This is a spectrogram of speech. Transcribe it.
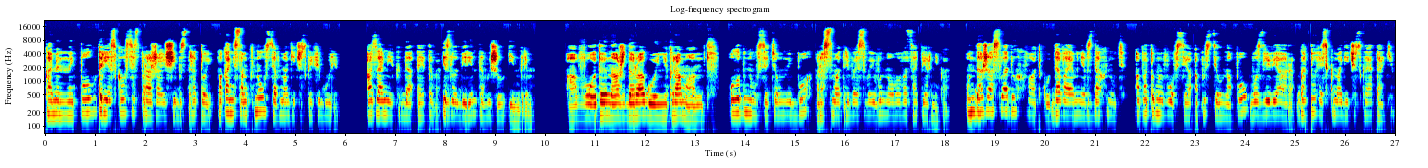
Каменный пол трескался с поражающей быстротой, пока не сомкнулся в магической фигуре. А за миг до этого из лабиринта вышел Ингрим. «А вот и наш дорогой некромант!» — улыбнулся темный бог, рассматривая своего нового соперника. Он даже ослабил хватку, давая мне вздохнуть а потом и вовсе опустил на пол возле Виара, готовясь к магической атаке.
